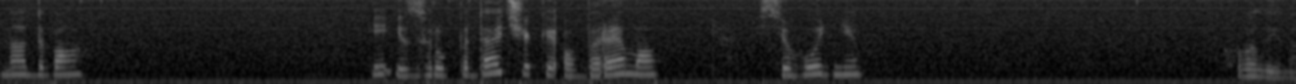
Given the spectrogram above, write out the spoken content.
на 2. І із групи датчики оберемо сьогодні хвилина.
